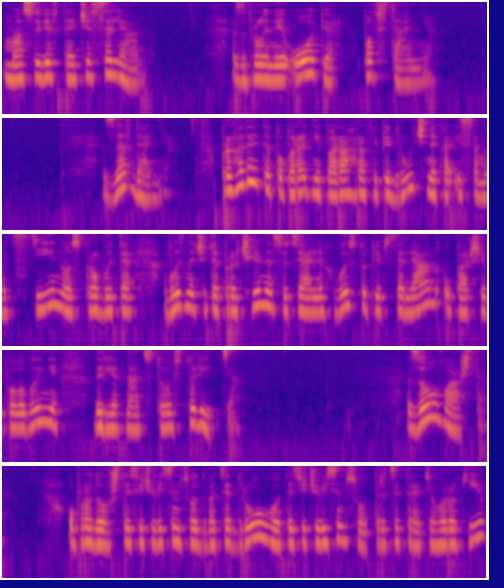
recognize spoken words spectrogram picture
Масові втечі селян. Збройний опір, повстання. Завдання. Пригадайте попередні параграфи підручника і самостійно спробуйте визначити причини соціальних виступів селян у першій половині 19 століття. Зауважте, упродовж 1822-1833 років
